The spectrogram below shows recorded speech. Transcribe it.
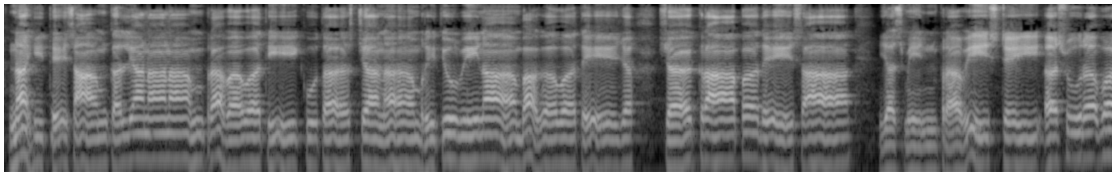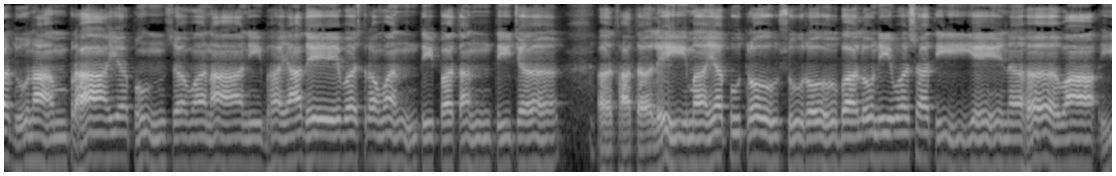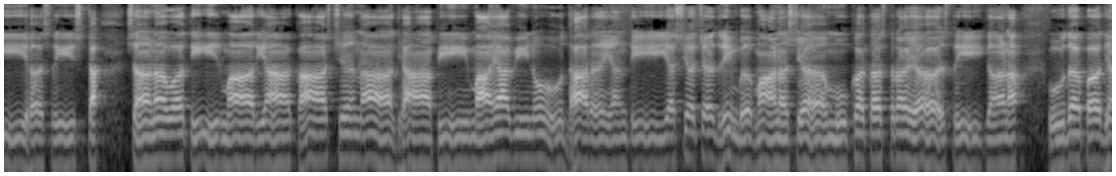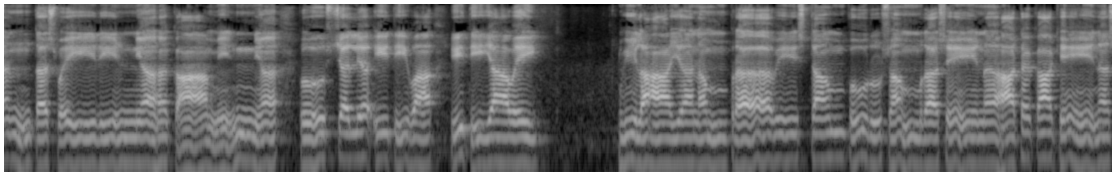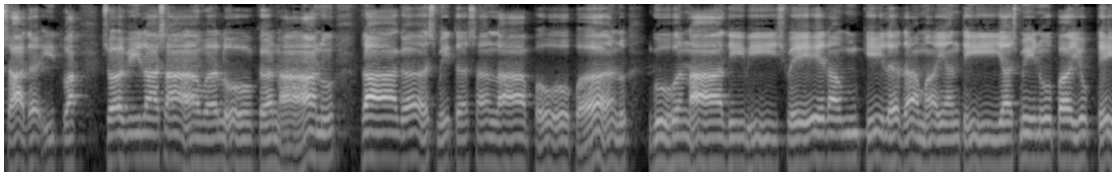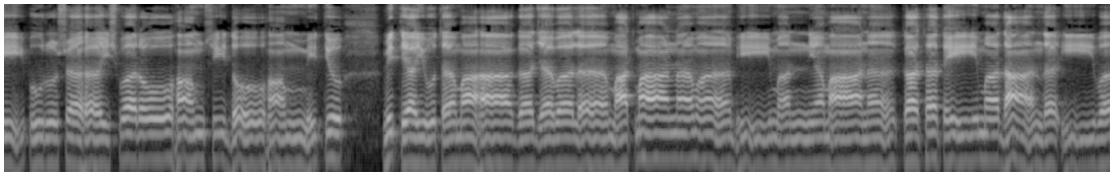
न हि तेषां कल्याणानां प्रभवति कुतश्चन मृत्युविना भगवतेज शक्रापदेशात् यस्मिन् प्रविष्टे असुरवधूनां प्राय पुंसवनानि भयादेव स्रवन्ति पतन्ति च। अथातलैमयपुत्रो शूरो बलो निवसति येन वा इह सृष्टा शणवतीर्मार्या काश्चनाध्यापि मायाविनो धारयन्ति यस्य च दृम्बमाणस्य मुखतस्त्रय स्त्रीगणा उदपद्यन्तस्वैरिण्यः कामिन्य पुश्चल्य इति वा इति या वै विलायनं प्रविष्टं पुरुषं रसेन हाटकाखेन साधयित्वा स्वविलासावलोकनानुरागस्मितसल्लापोपनुगुहनादिभिश्वेरं किल रमयन्ति यस्मिन्नुपयुक्ते पुरुषः ईश्वरोऽहं सिद्धोऽहमित्यु मिथ्ययुतमहागजबलमात्मानमभिमन्यमान कथते मदान्ध इव।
